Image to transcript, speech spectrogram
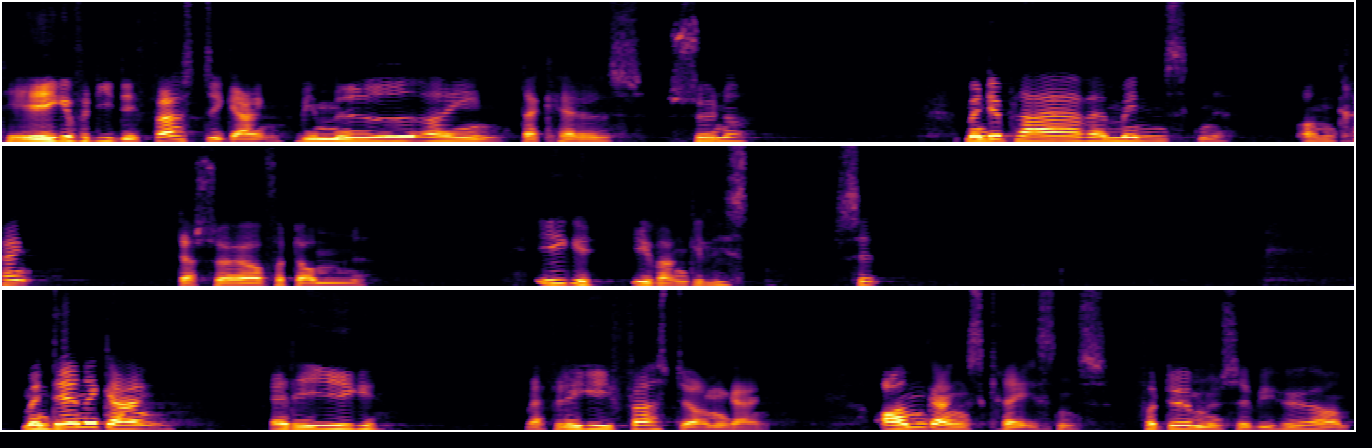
Det er ikke, fordi det er første gang, vi møder en, der kaldes synder. Men det plejer at være menneskene omkring, der sørger for dommene. Ikke evangelisten selv. Men denne gang er det ikke, i hvert fald ikke i første omgang, omgangskredsens fordømmelse, vi hører om,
